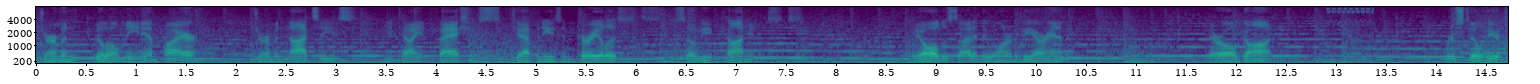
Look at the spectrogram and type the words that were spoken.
Wilhelmine Empire, German Nazis, the Italian fascists, Japanese imperialists, and the Soviet communists. They all decided they wanted to be our enemy. They're all gone. We're still here.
